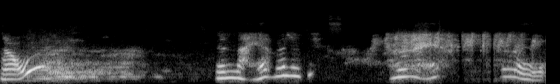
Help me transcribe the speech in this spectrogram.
เอาเป็นไหนอะแม่เลยสิเป็นไหนอะ 哦。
